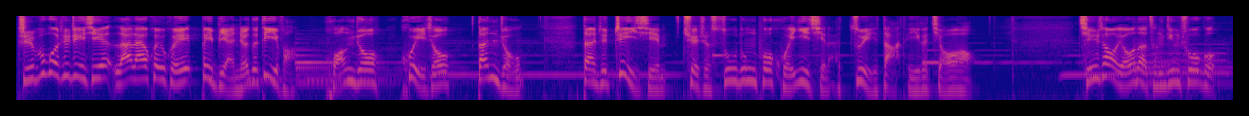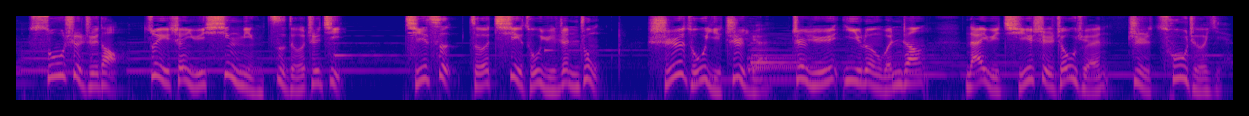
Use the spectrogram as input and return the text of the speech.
只不过是这些来来回回被贬谪的地方。黄州、惠州、儋州，但是这些却是苏东坡回忆起来最大的一个骄傲。秦少游呢曾经说过：“苏轼之道最深于性命自得之际，其次则气足与任重，实足以致远。至于议论文章，乃与其事周旋，至粗者也。”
